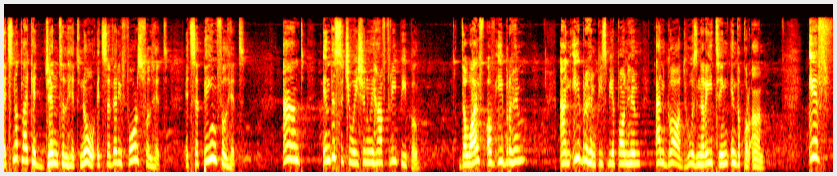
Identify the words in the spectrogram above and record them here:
It's not like a gentle hit, no, it's a very forceful hit. It's a painful hit. And in this situation we have three people. The wife of Ibrahim, and Ibrahim, peace be upon him, and God who is narrating in the Quran. If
